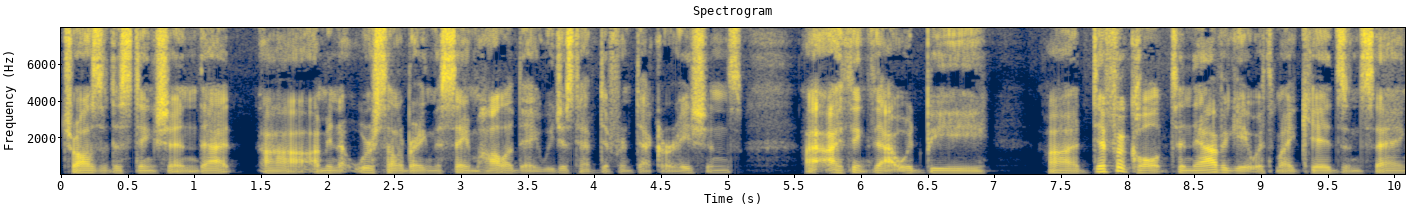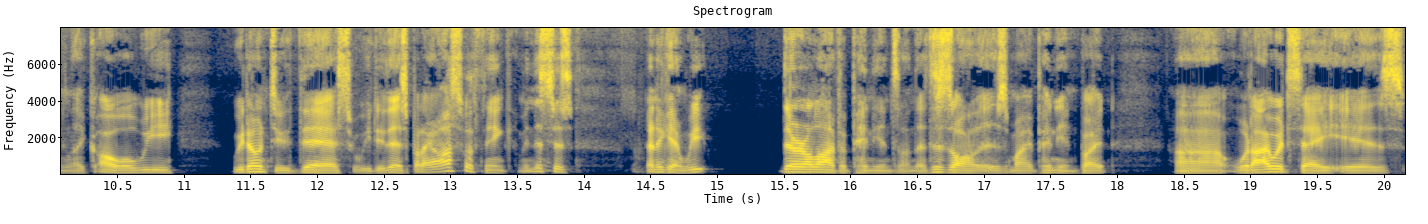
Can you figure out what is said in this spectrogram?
draws a distinction that uh, I mean we're celebrating the same holiday, we just have different decorations. I, I think that would be uh, difficult to navigate with my kids and saying like, oh well, we we don't do this, we do this. But I also think, I mean, this is, and again, we there are a lot of opinions on this. This is all this is my opinion, but uh, what I would say is,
